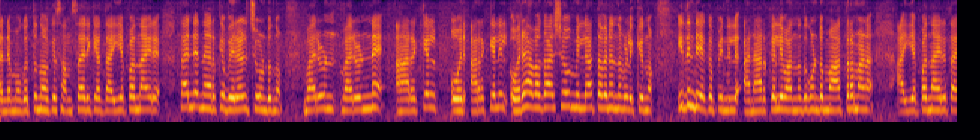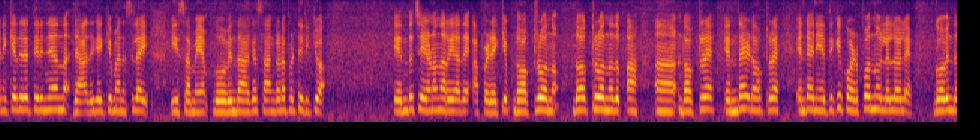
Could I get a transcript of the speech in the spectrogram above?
തന്റെ മുഖത്ത് നോക്കി സംസാരിക്കാത്ത അയ്യപ്പനായർ തന്റെ നേർക്ക് വിരൽ ചൂണ്ടുന്നു. വരുൺ വരുണിനെ അറയ്ക്കൽ അറയ്ക്കലിൽ ഒരവകാശവും ഇല്ലാത്തവനെന്ന് വിളിക്കുന്നു. ഇതിന്റെയൊക്കെ പിന്നിൽ അനാർക്കലി വന്നതുകൊണ്ട് മാത്രമാണ് അയ്യപ്പനായർ തനിക്കെതിരെ തിരിഞ്ഞതെന്ന് രാധികയ്ക്ക് മനസ്സിലായി. ഈ സമയം ഗോവിന്ദ ആകെ സങ്കടപ്പെട്ടിരിക്കുക എന്ത് ചെയ്യണമെന്നറിയാതെ അപ്പോഴേക്കും ഡോക്ടർ വന്നു. ഡോക്ടർ വന്നതും ആ ഡോക്ടറെ എന്തായി ഡോക്ടറെ? എന്റെ അനിയത്തിക്ക് കുഴപ്പമൊന്നുമില്ലല്ലോ അല്ലേ? ഗോവിന്ദ്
